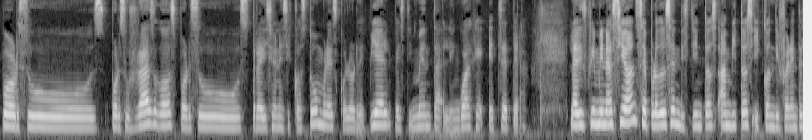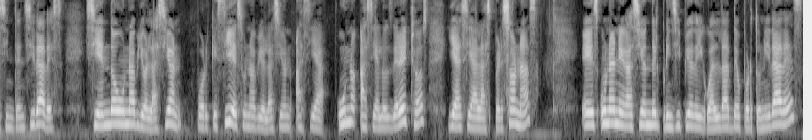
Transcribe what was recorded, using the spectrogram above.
por sus, por sus rasgos, por sus tradiciones y costumbres, color de piel, vestimenta, lenguaje, etc. La discriminación se produce en distintos ámbitos y con diferentes intensidades, siendo una violación, porque sí es una violación hacia uno, hacia los derechos y hacia las personas, es una negación del principio de igualdad de oportunidades,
